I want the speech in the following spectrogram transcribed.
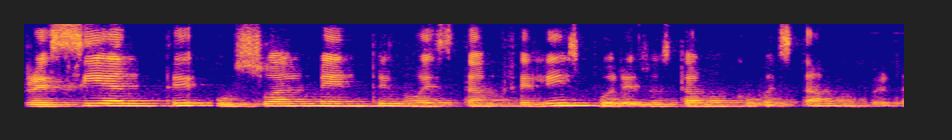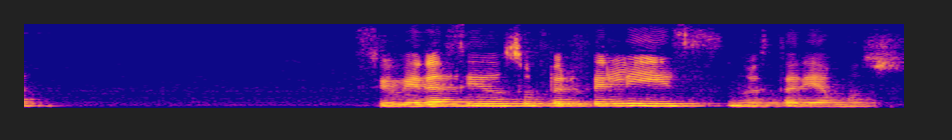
reciente usualmente no es tan feliz, por eso estamos como estamos, ¿verdad? Si hubiera sido súper feliz, no estaríamos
